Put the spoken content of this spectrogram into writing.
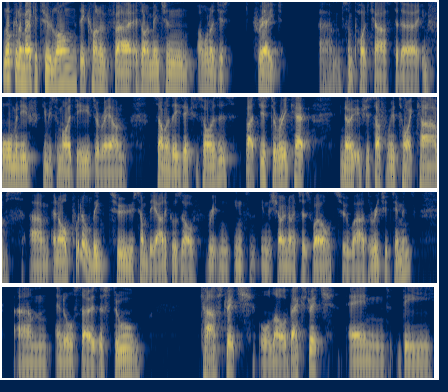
not going to make it too long. They're kind of, uh, as I mentioned, I want to just create um, some podcasts that are informative, give you some ideas around some of these exercises. But just to recap, you know, if you're suffering with tight calves, um, and I'll put a link to some of the articles I've written in some, in the show notes as well to uh, the Richard Simmons, um, and also the stool calf stretch or lower back stretch, and the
